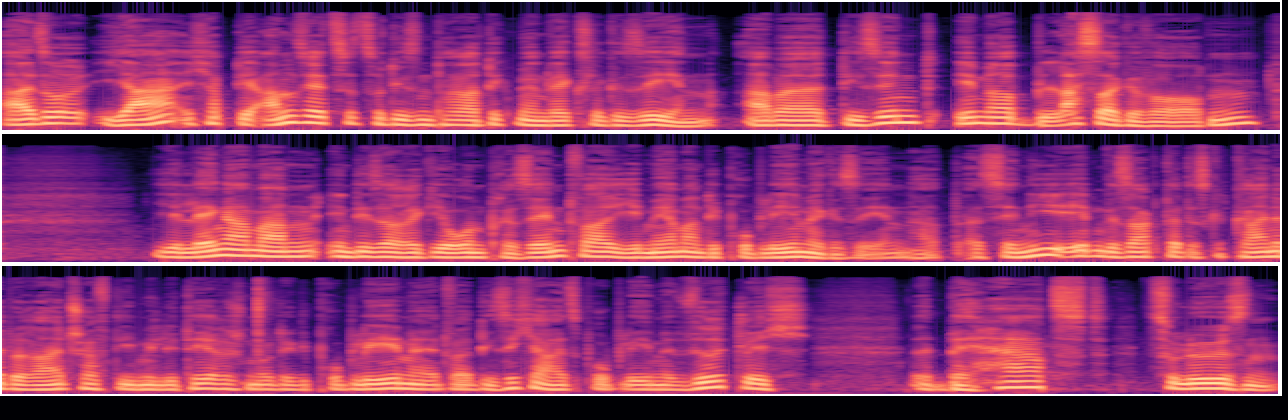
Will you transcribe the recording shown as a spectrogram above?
Also ja, ich habe die Ansätze zu diesem Paradigmenwechsel gesehen, aber die sind immer blasser geworden je länger man in dieser Region präsent war, je mehr man die Probleme gesehen hat. Als nie eben gesagt hat, es gibt keine Bereitschaft, die militärischen oder die Probleme, etwa die Sicherheitsprobleme, wirklich äh, beherzt zu lösen,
